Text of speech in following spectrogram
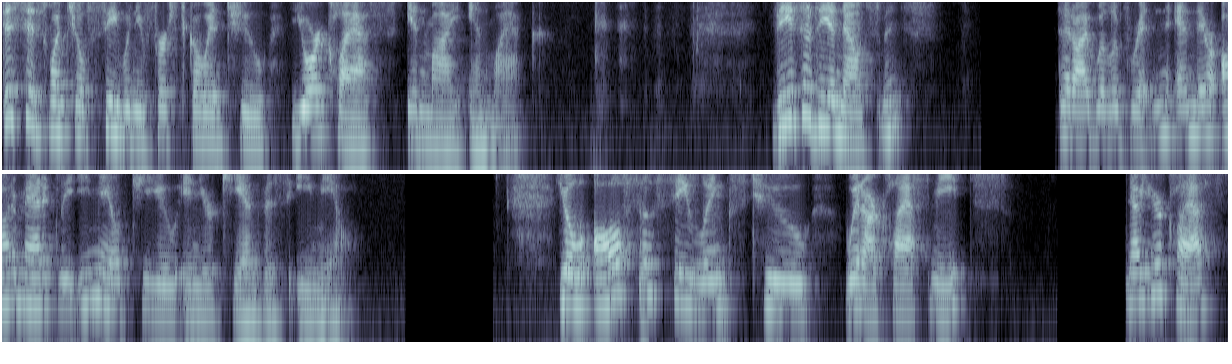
This is what you'll see when you first go into your class in my NWACC. These are the announcements that I will have written and they're automatically emailed to you in your Canvas email. You'll also see links to when our class meets. Now your class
